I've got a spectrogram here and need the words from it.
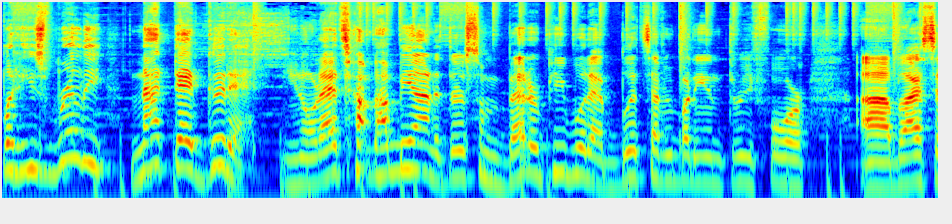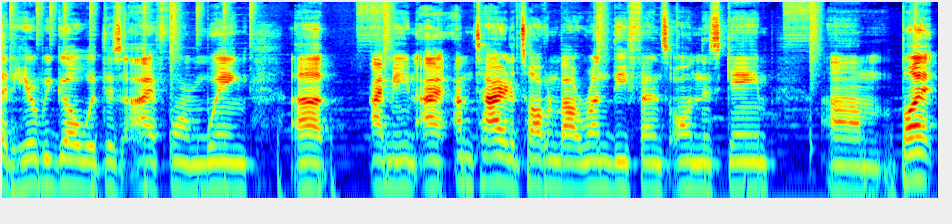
but he's really not that good at it. You know, that's, I'll be honest, there's some better people that blitz everybody in 3 4. Uh, but like I said, here we go with this I form wing. Uh, I mean, I, am tired of talking about run defense on this game. Um, but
